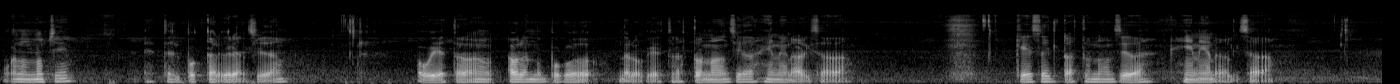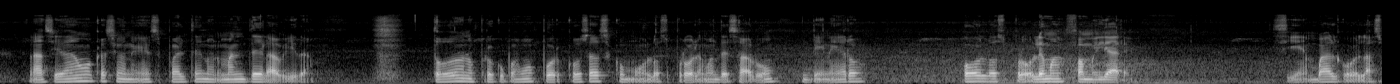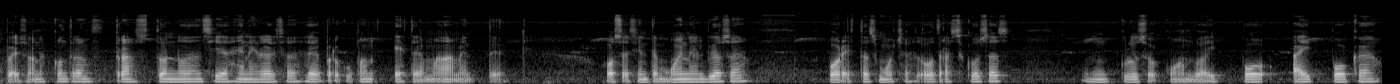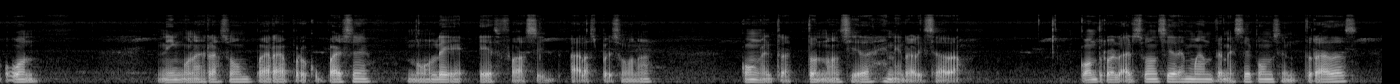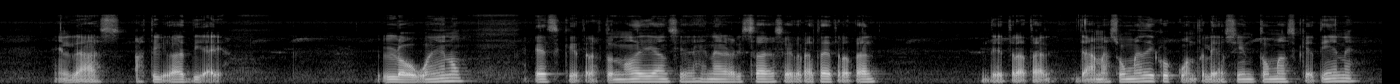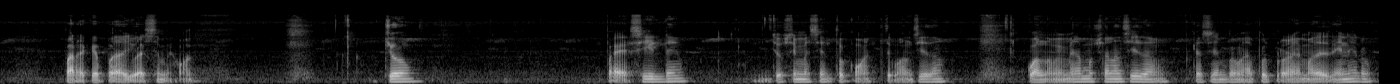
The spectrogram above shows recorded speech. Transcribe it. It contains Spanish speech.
Buenas noches, este es el podcast Libre de Ansiedad. Hoy estar hablando un poco de lo que es trastorno de ansiedad generalizada. ¿Qué es el trastorno de ansiedad generalizada? La ansiedad en ocasiones es parte normal de la vida. Todos nos preocupamos por cosas como los problemas de salud, dinero o los problemas familiares. Sin embargo, las personas con trastorno de ansiedad generalizada se preocupan extremadamente o se sienten muy nerviosas por estas muchas otras cosas, incluso cuando hay, hay poca o ninguna razón para preocuparse, no le es fácil a las personas con el trastorno de ansiedad generalizada. Controlar su ansiedad mantenerse concentradas en las actividades diarias. Lo bueno es que trastorno de ansiedad generalizada se trata de tratar de tratar. Llame a su médico, cuéntale los síntomas que tiene para que pueda ayudarse mejor. Yo, para decirle, yo sí me siento con este tipo de ansiedad. Cuando a mí me da mucha la ansiedad, que siempre me da por problemas de dinero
